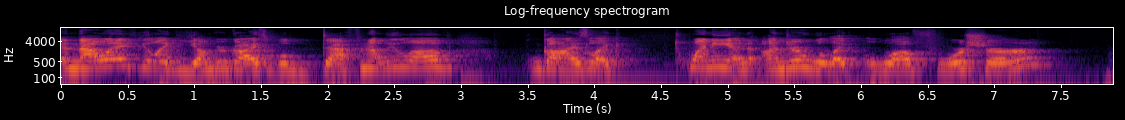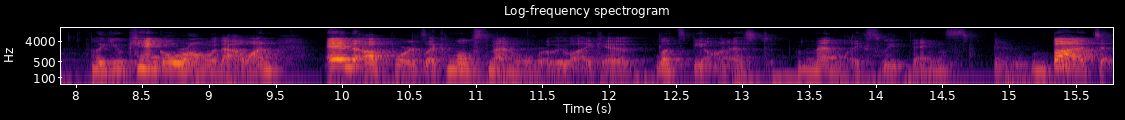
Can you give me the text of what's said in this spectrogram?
And that one I feel like younger guys will definitely love. Guys like 20 and under will like love for sure. Like you can't go wrong with that one. And upwards, like most men will really like it. Let's be honest, men like sweet things. But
